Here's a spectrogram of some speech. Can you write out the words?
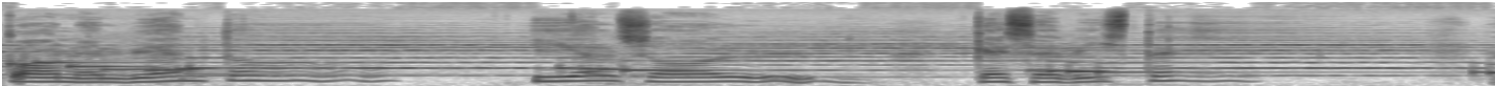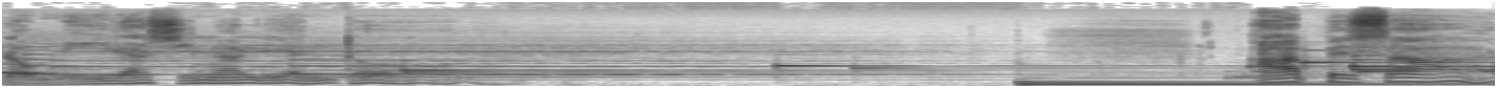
con el viento y el sol que se viste lo mira sin aliento. A pesar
